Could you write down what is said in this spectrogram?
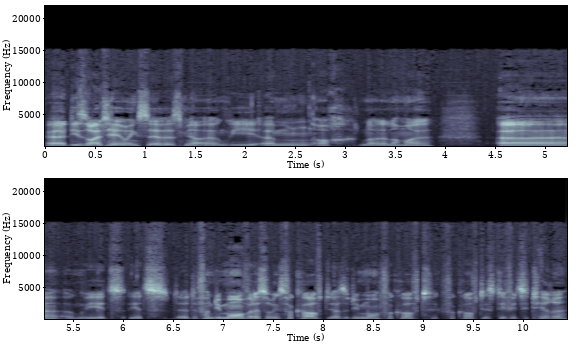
Äh, die sollte übrigens, äh, ist mir irgendwie ähm, auch no, nochmal äh, irgendwie jetzt, jetzt äh, von Dumont wird das übrigens verkauft, also Dumont verkauft, verkauft das defizitäre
